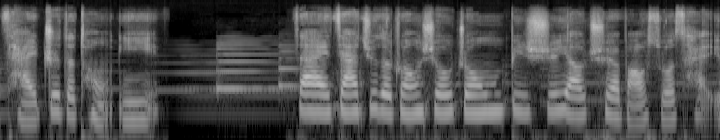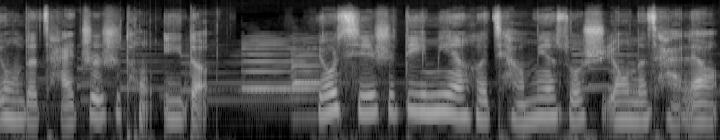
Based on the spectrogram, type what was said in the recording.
材质的统一，在家居的装修中，必须要确保所采用的材质是统一的，尤其是地面和墙面所使用的材料。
